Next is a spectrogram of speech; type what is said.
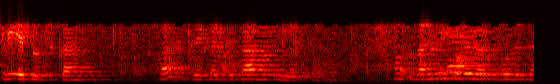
квіточка. Бачите, яка цікава квітка. Ну, взагалі, коли ви будете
